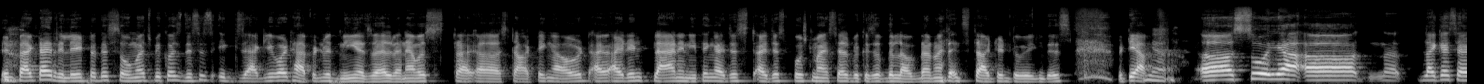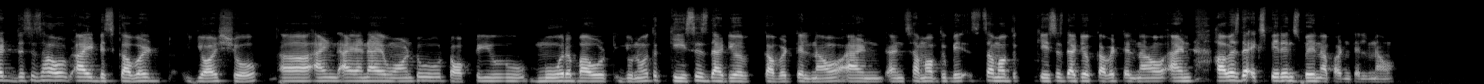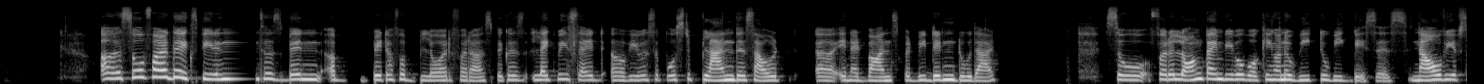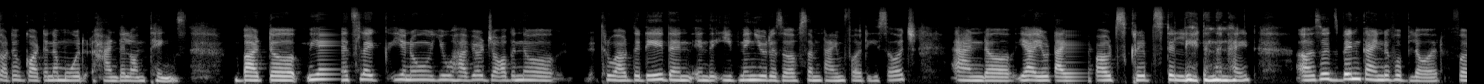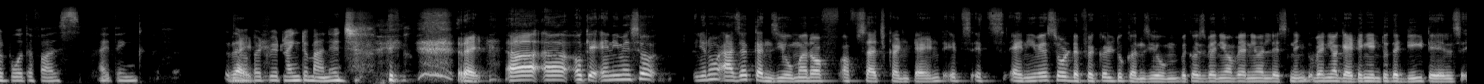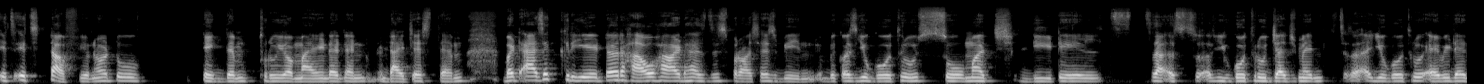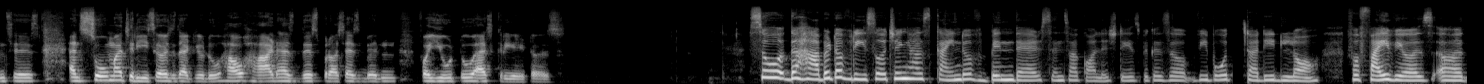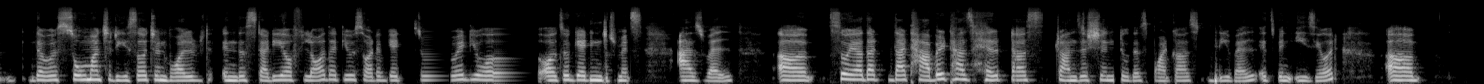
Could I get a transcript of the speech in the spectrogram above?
In fact, I relate to this so much because this is exactly what happened with me as well. When I was uh, starting out, I, I didn't plan anything. I just I just pushed myself because of the lockdown and I started doing this. But yeah, yeah. Uh, so yeah, uh, like I said, this is how I discovered your show uh, and I and I want to talk to you more about you know the cases that you have covered till now and and some of the some of the cases that you have covered till now and how has the experience been up until now uh, so far, the experience has been a bit of a blur for us because, like we said, uh, we were supposed to plan this out uh, in advance, but we didn't do that. So for a long time, we were working on a week to week basis. Now we have sort of gotten a more handle on things. But uh, yeah, it's like, you know, you have your job in the throughout the day then in the evening you reserve some time for research. And uh, yeah you type out scripts till late in the night. Uh, so it's been kind of a blur for both of us i think. Right. yeah, but we're trying to manage. Right. Uh, uh, okay anyway so you know as a consumer of of such content it's it's anyway so difficult to consume because when you're when you're listening when you're getting into the details it's it's tough you know to take them through your mind and, and digest them. But as a creator how hard has this process been? Because you go through so much details you go through judgments uh, you go through evidences and so much research that you do. How hard has this process been for you two as creators so the habit of researching has kind of been there since our college days because uh, we both studied law for five years. Uh, there was so much research involved in the study of law that you sort of get to it. You're also getting judgments as well. Uh, so yeah, that that habit has helped us transition to this podcast very well. It's been easier. Uh,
